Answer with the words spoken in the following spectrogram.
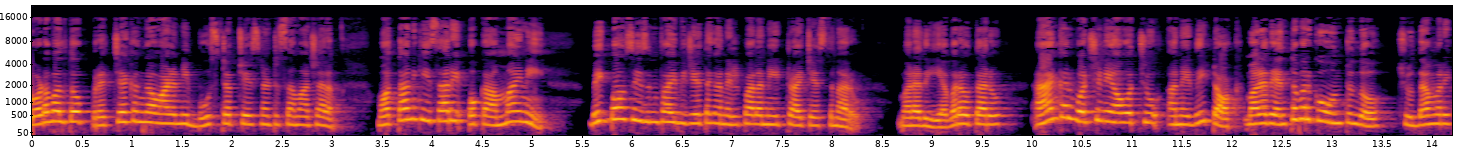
గొడవలతో ప్రత్యేకంగా వాళ్ళని బూస్టప్ చేసినట్టు సమాచారం. మొత్తానికి ఈసారి ఒక అమ్మాయిని బిగ్ బాస్ సీజన్ ఫైవ్ విజేతగా నిలపాలని ట్రై చేస్తున్నారు. మరి అది ఎవరవుతారు? యాంకర్ వర్షిణి అవ్వచ్చు అనేది టాక్. మరి అది ఎంతవరకు ఉంటుందో చూద్దాం మరి.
